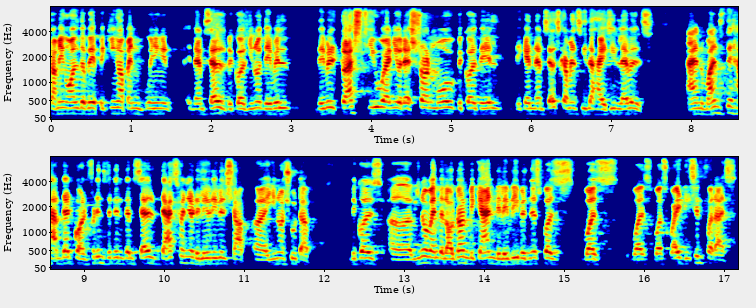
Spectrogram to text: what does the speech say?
coming all the way, picking up and going themselves because, you know, they will, they will trust you and your restaurant more because they'll, they can themselves come and see the hygiene levels. And once they have that confidence within themselves that's when your delivery will sharp uh, you know shoot up. Because uh, you know when the lockdown began delivery business was was was was quite decent for us.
